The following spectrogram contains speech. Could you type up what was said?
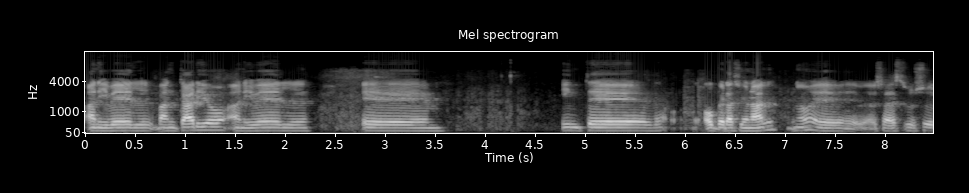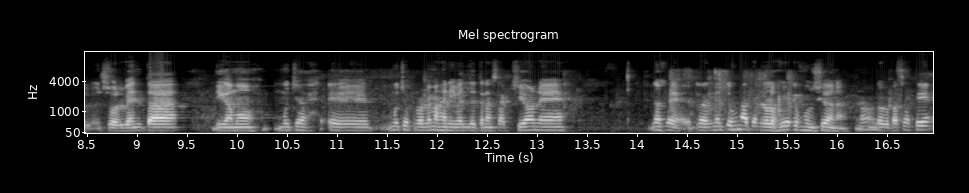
a nivel bancario, a nivel eh, interoperacional, ¿no? Eh, o sea, solventa, digamos, muchas, eh, muchos problemas a nivel de transacciones. No sé, realmente es una tecnología que funciona, ¿no? Lo que pasa es que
